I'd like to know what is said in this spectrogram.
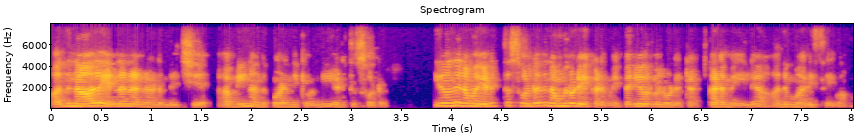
அதனால என்னென்ன நடந்துச்சு அப்படின்னு அந்த குழந்தைக்கு வந்து எடுத்து சொல்றது. இது வந்து நம்ம எடுத்து சொல்றது நம்மளுடைய கடமை பெரியவர்களோட கடமை இல்லையா? அது மாதிரி செய்வாங்க.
